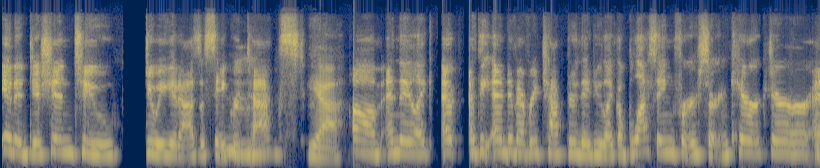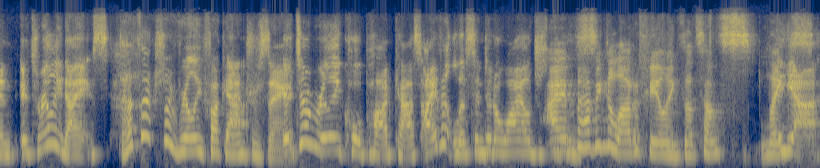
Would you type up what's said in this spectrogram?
in addition to doing it as a sacred Mhm. text yeah. um and they like at, at the end of every chapter they do like a blessing for a certain character and it's really nice That's actually really fucking Yeah. interesting. it's a really cool podcast i haven't listened in a while just I'm having a lot of feelings. That sounds like yeah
